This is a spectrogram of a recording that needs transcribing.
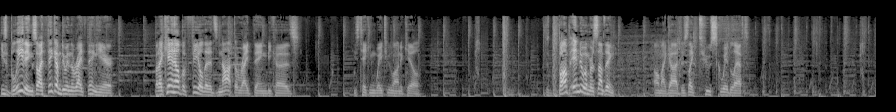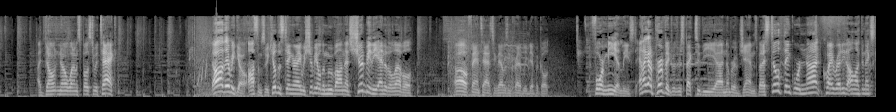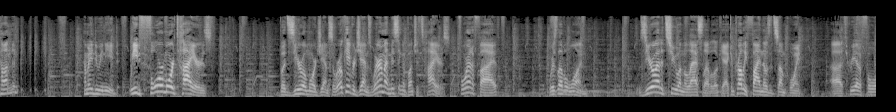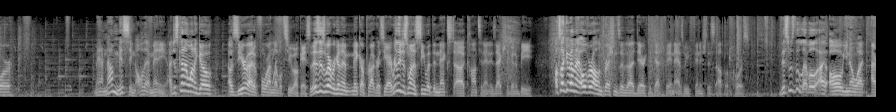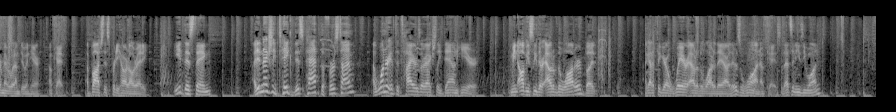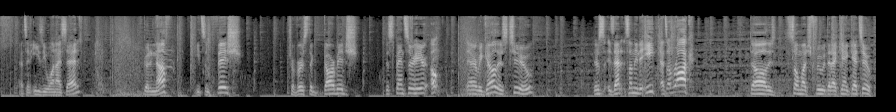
He's bleeding, so I think I'm doing the right thing here. But I can't help but feel that it's not the right thing because he's taking way too long to kill. Just bump into him or something. Oh my god, there's like two squid left. I don't know what I'm supposed to attack. Oh, there we go. Awesome. So we killed the stingray. We should be able to move on. That should be the end of the level. Oh, fantastic. That was incredibly difficult. For me, at least. And I got perfect with respect to the uh, number of gems. But I still think we're not quite ready to unlock the next continent. How many do we need? We need four more tires but zero more gems. So we're okay for gems. Where am I missing a bunch of tires? Four out of five. Where's level one? Zero out of two on the last level. Okay, I can probably find those at some point. Uh, three out of four. Man, I'm not missing all that many. I just kind of want to go... Oh, zero out of four on level two. Okay, so this is where we're going to make our progress here. I really just want to see what the next uh, continent is actually going to be. I'll talk about my overall impressions of uh, Derrick the Deathfin as we finish this up, of course. This was the level I... Oh, you know what? I remember what I'm doing here. Okay. I botched this pretty hard already. Eat this thing. I didn't actually take this path the first time. I wonder if the tires are actually down here. I mean, obviously they're out of the water, but I gotta figure out where out of the water they are. There's one. Okay, so that's an easy one. That's an easy one, I said. Good enough. Eat some fish. Traverse the garbage dispenser here. Oh, there we go. There's two. There's is that something to eat? That's a rock. Oh, there's so much food that I can't get to.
